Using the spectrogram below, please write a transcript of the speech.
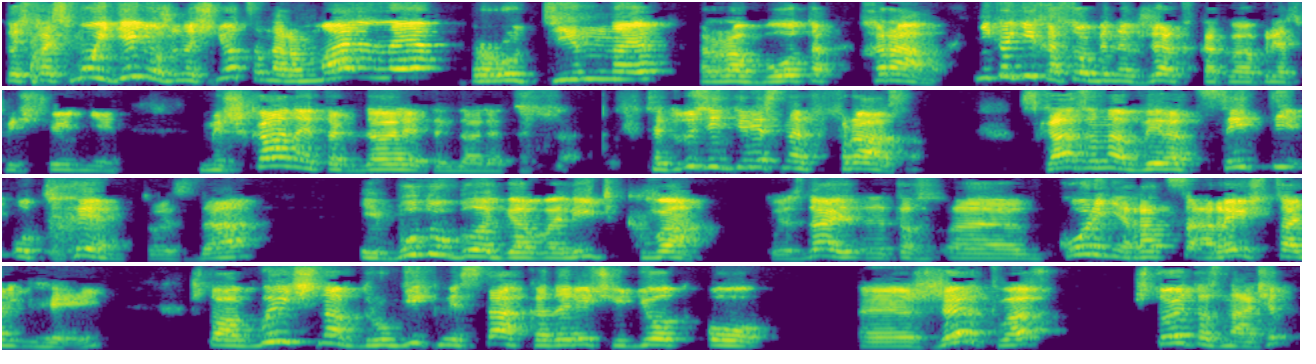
То есть восьмой день уже начнется нормальная, рутинная работа храма. Никаких особенных жертв, как при освящении мешкана и так далее, и так далее, и так далее. Кстати, тут есть интересная фраза. Сказано «верацити утхем», то есть, да, «и буду благоволить к вам». То есть, да, это э, корень раца, рейш цадик гей, что обычно в других местах, когда речь идет о э, жертвах, что это значит?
